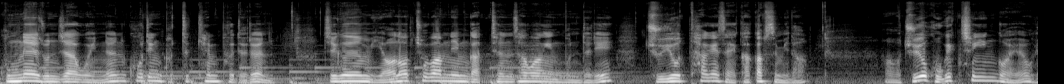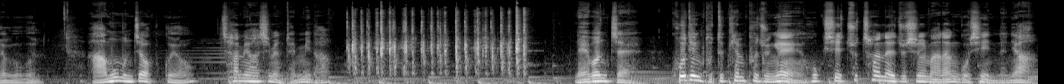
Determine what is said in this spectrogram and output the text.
국내에 존재하고 있는 코딩 부트캠프들은 지금 연어 초밥님 같은 상황인 분들이 주요 타겟에 가깝습니다. 어, 주요 고객층인 거예요, 결국은. 아무 문제 없고요. 참여하시면 됩니다. 네 번째, 코딩 부트캠프 중에 혹시 추천해 주실 만한 곳이 있느냐?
